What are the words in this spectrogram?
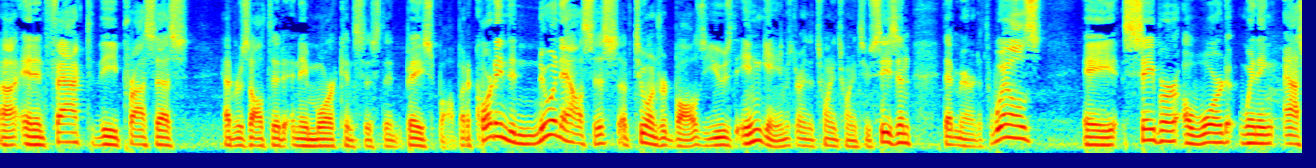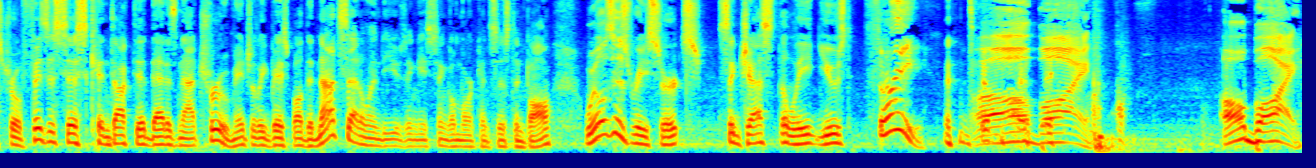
Uh, and in fact, the process had resulted in a more consistent baseball. But according to new analysis of 200 balls used in games during the 2022 season that Meredith Wills, a SABR award winning astrophysicist conducted. That is not true. Major League Baseball did not settle into using a single more consistent ball. Wills's research suggests the league used three. Oh boy. Oh boy.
